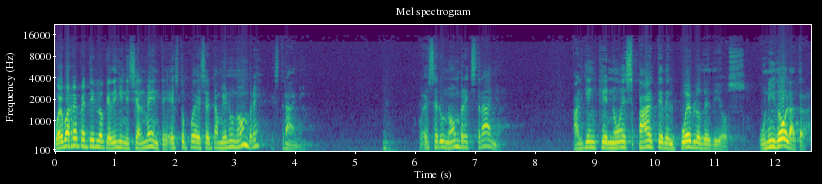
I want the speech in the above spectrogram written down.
Vuelvo a repetir lo que dije inicialmente, esto puede ser también un hombre extraño. Puede ser un hombre extraño, alguien que no es parte del pueblo de Dios, un idólatra.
